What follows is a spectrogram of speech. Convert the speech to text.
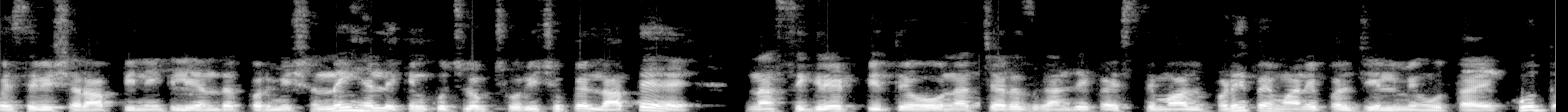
वैसे भी शराब पीने के लिए अंदर परमिशन नहीं है, लेकिन कुछ लोग चोरी छुपे लाते हैं। ना सिगरेट पीते हो, ना चरस गांजे का इस्तेमाल बड़े पैमाने पर जेल में होता है। खुद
